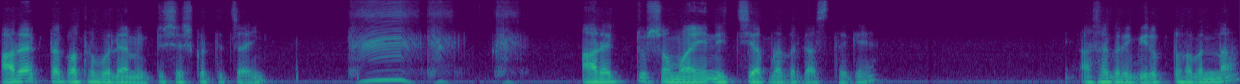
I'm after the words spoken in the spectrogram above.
আরও একটা কথা বলে আমি একটু শেষ করতে চাই। আরেকটু সময় নিচ্ছি আপনাদের কাছ থেকে। আশা করি বিরক্ত হবেন না।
